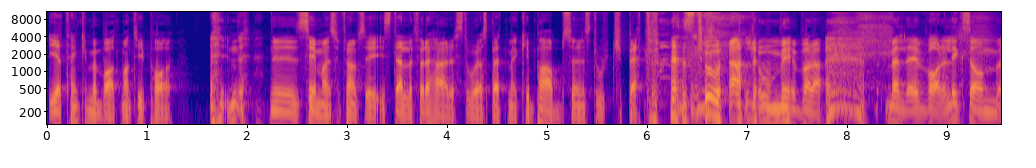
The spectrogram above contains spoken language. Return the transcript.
Jag tänker mig bara att man typ har nu ser man sig framför sig, istället för det här stora spett med kebab så är det en stort spett med en stor halloumi bara. Men eh, var det liksom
